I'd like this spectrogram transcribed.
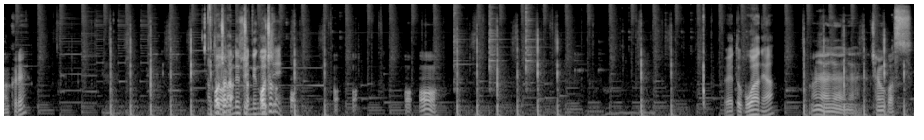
아 그래? 어, 너 만들 수 저- 있는 어, 거지? 잠깐, 어, 어, 어, 어, 어. 왜 또 뭐 하냐? 아니야 아니야 아니야 잘못 봤어.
